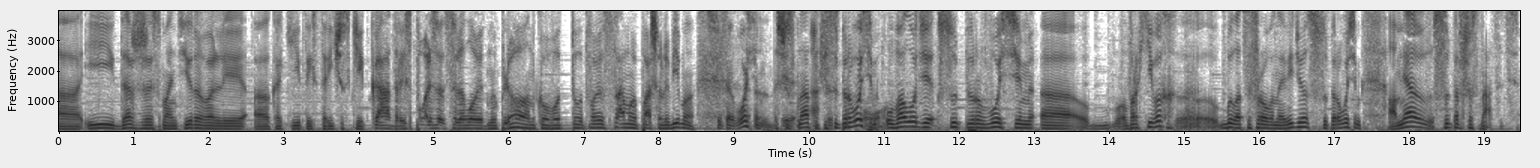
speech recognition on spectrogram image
А, И даже смонтировали а, какие-то исторические кадры, используя целлулоидную пленку. Вот ту твою самую, Паша, любимую. Супер 8? 16 и Супер 8. У Володи Супер 8 э, в архивах э, было оцифрованное видео с Супер 8, а у меня Супер 16.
